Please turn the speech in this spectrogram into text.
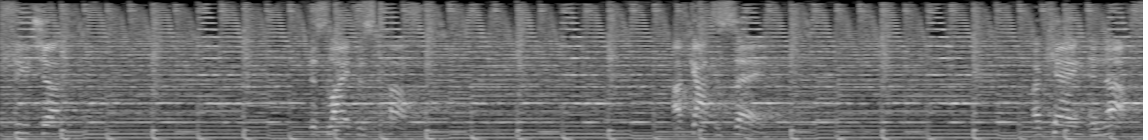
future. This life is tough. I've got to say. Okay, enough.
